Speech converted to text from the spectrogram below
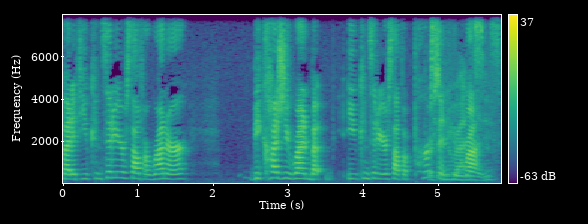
But if you consider yourself a runner because you run, but you consider yourself a person, person who, runs, runs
